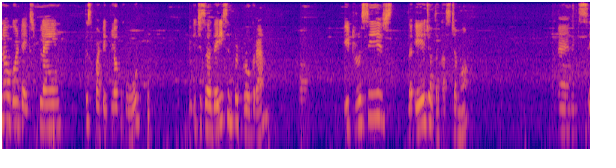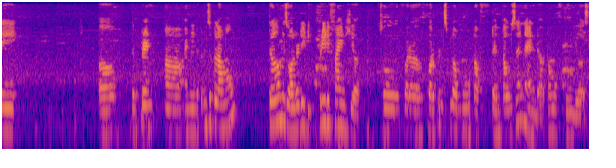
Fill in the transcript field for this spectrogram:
now going to explain this particular code. Which is a very simple program. Uh, it receives the age of the customer and say uh, the print uh, I mean the principal amount. Term is already predefined here. So for a for a principal amount of 10,000 and a term of 2 years.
